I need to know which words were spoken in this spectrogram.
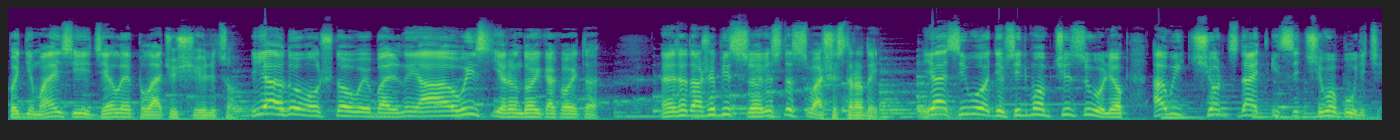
поднимаясь и делая плачущее лицо. Я думал, что вы больны, а вы с ерундой какой-то. Это даже бессовестно с вашей стороны. Я сегодня в седьмом часу лег, а вы черт знает из-за чего будете.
